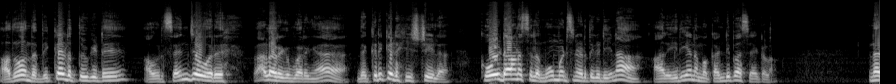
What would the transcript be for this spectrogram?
அதுவும் அந்த விக்கெட்டை தூக்கிட்டு அவர் செஞ்ச ஒரு வேலை இருக்கு பாருங்க. இந்த கிரிக்கெட் ஹிஸ்ட்ரியில் கோல்டான சில மூமெண்ட்ஸ்னு எடுத்துக்கிட்டிங்கன்னா அது இதையே நம்ம கண்டிப்பாக சேர்க்கலாம். ஏன்னா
